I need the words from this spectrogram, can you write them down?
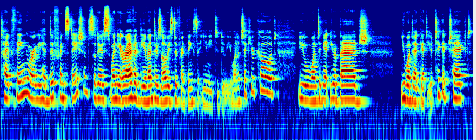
type thing where we had different stations. So there's when you arrive at the event, there's always different things that you need to do. You want to check your code, you want to get your badge, you want to get your ticket checked,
